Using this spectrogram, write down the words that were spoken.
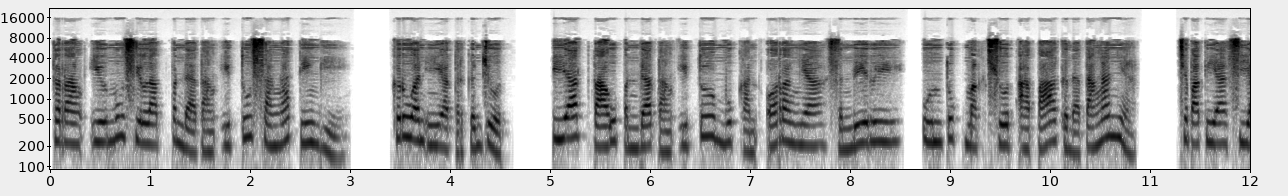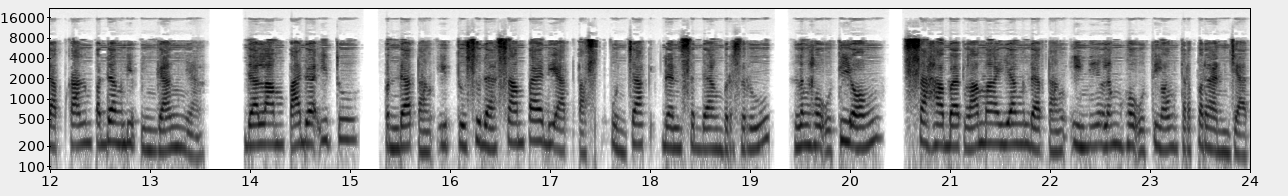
terang ilmu silat pendatang itu sangat tinggi. Keruan ia terkejut. Ia tahu pendatang itu bukan orangnya sendiri, untuk maksud apa kedatangannya. Cepat ia siapkan pedang di pinggangnya. Dalam pada itu, pendatang itu sudah sampai di atas puncak dan sedang berseru, Leng Ho Tiong, sahabat lama yang datang ini Leng Ho Tiong terperanjat.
